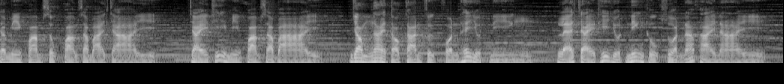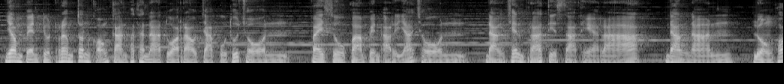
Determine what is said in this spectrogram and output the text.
จะมีความสุขความสบายใจ ใจที่มีความสบาย ย่อมง่ายต่อการฝึกฝนให้หยุดนิ่ง และใจที่หยุดนิ่งถูกส่วนนะภายใน ย่อมเป็นจุดเริ่มต้นของการพัฒนาตัวเราจากปุถุชน ไปสู่ความเป็นอริยชน ดังเช่นพระติสสาเทระ ดังนั้น หลวงพ่อ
